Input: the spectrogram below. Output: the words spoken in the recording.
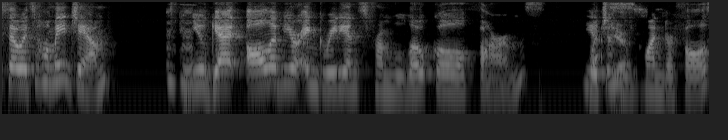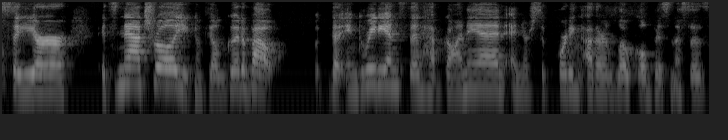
so it's homemade jam. Mm-hmm. You get all of your ingredients from local farms, yes. which is yes. wonderful. So you're it's natural, you can feel good about the ingredients that have gone in and you're supporting other local businesses.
